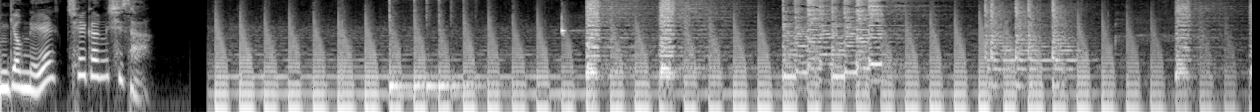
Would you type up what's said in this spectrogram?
김경래의 최강 시사.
